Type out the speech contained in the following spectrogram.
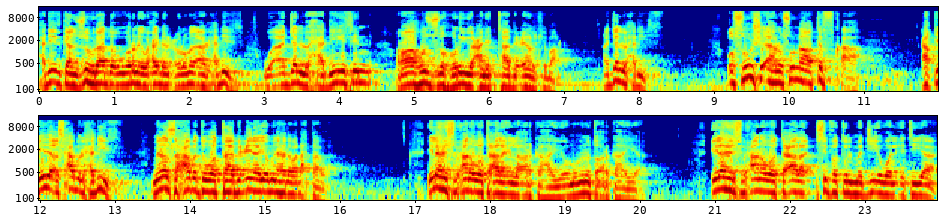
xadiidkan zuhri hadda uu waranaya waxay dhaheen culummada ahlulxadiid wa ajalu xadiiin rawaahu الzuhriyu can الtaabiciin alkibaar ajalu xadii usuushii ahlu sunnaha tifka ah caqiidada asxaabu اlxadiid min aلصaxaabati wالtaabiciina yo min hadaba dhex taalla ilaahay subxaanaه wa tacaala in la arkahayo oo muminiintu arkahaya ilaahay subxaanaه wa tacaala sifaة اlmajiءi wاlitiyaan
